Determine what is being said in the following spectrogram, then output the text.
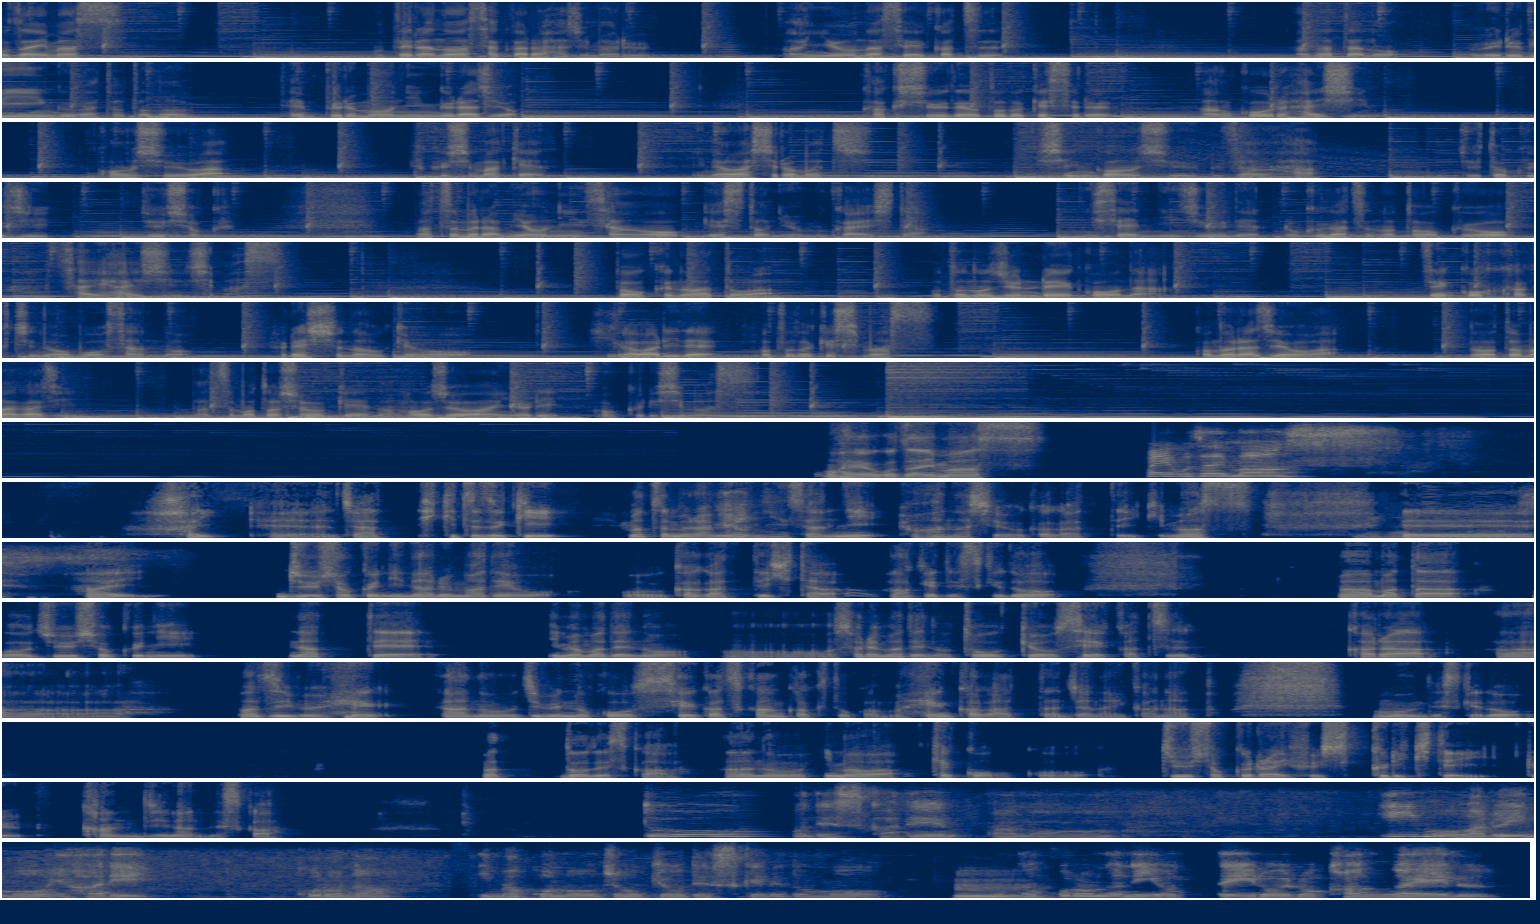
ございます。お寺の朝から始まる安養な生活。あなたのウェルビーイングが整うテンプルモーニングラジオ。各週でお届けするアンコール配信。今週は福島県猪苗代町。真言宗武山派。寿徳寺住職。松村明仁さんをゲストにお迎えした2020年6月のトークを再配信します。トークの後は音の巡礼コーナー。全国各地のお坊さんのフレッシュなお経を日替わりでお届けします。このラジオはノートマガジン松本商家の北条庵よりお送りします。ようございますおはようございます。はい、えーじゃあ引き続き松村明仁さんにお話を伺っていきます。お願いします。えーはい。住職になるまでを伺ってきたわけですけど、まあまた、住職になって、今までの、おそれまでの東京生活から、あーまあ随分変、あの、自分のこう生活感覚とかも変化があったんじゃないかなと思うんですけど、まあどうですか？あの、今は結構こう、住職ライフしっくりきている感じなんですか？どうですかね？あの、いいも悪いも、やはりコロナ、今この状況ですけれども、うん。またコロナによっていろいろ考える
